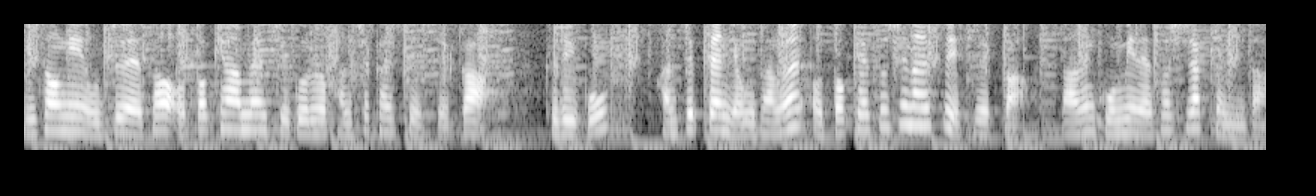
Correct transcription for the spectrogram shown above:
위성이 우주에서 어떻게 하면 지구를 관측할 수 있을까? 그리고 관측된 영상을 어떻게 수신할 수 있을까라는 고민에서 시작됩니다.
